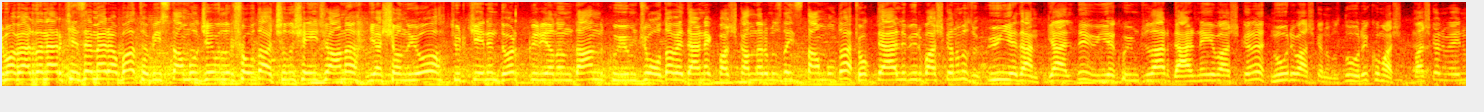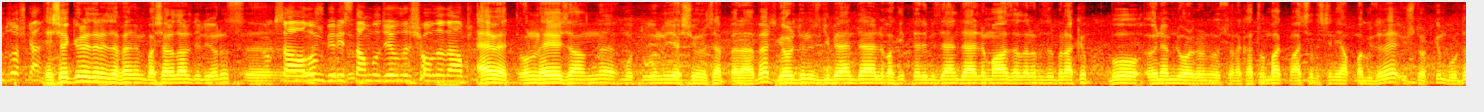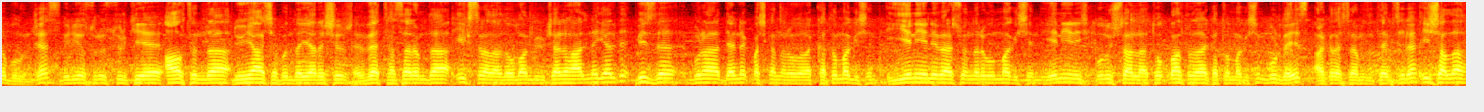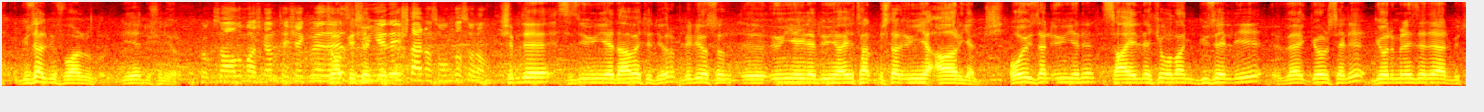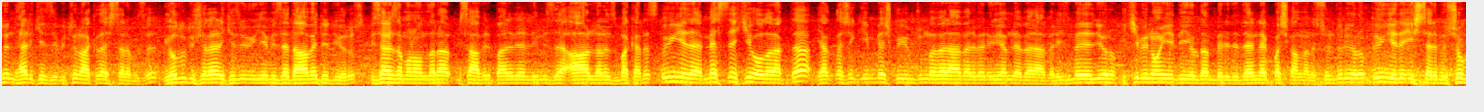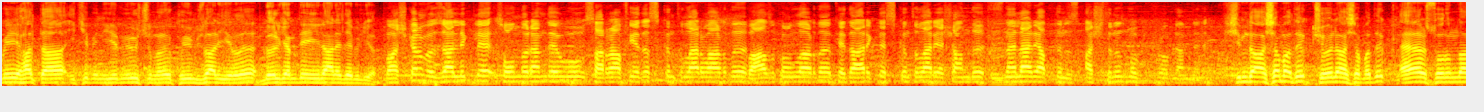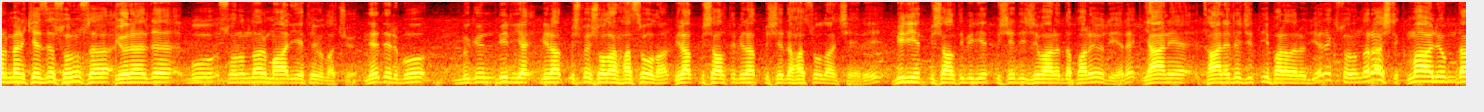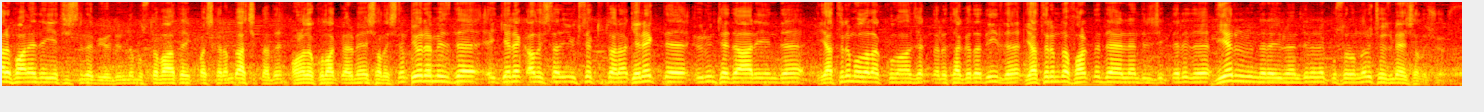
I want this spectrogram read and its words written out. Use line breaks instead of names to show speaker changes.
Kuyum Haber'den herkese merhaba. Tabi İstanbul Jeweler Show'da açılış heyecanı yaşanıyor. Türkiye'nin dört bir yanından kuyumcu oda ve dernek başkanlarımız da İstanbul'da. Çok değerli bir başkanımız Ünye'den geldi. Ünye Kuyumcular Derneği Başkanı Nuri Başkanımız Nuri Kumaş. Başkanım yayınımıza hoş geldiniz.
Teşekkür ederiz efendim. Başarılar diliyoruz. Ee,
Çok sağ olun. Bir İstanbul Jeweler Show'da daha
Evet, onun heyecanını, mutluluğunu yaşıyoruz hep beraber. Gördüğünüz gibi en değerli vakitlerimizi, en değerli mağazalarımızı bırakıp bu önemli organizasyona katılmak ve açılışını yapmak üzere 3-4 gün burada bulunacağız. Biliyorsunuz Türkiye altında, dünya çapında yarışır ve tasarımda ilk sıralarda olan bir ülke haline geldi. Biz de buna dernek başkanları olarak katılmak için, yeni yeni versiyonları bulmak için, yeni yeni buluşlarla, toplantılara katılmak için buradayız. Arkadaşlarımızı temsilen. İnşallah güzel bir fuar olur diye düşünüyorum.
Çok sağ olun başkanım. Teşekkür ederiz.
teşekkür
Ünye'de
ederim.
işler nasıl onu da soralım.
Şimdi sizi Ünye'ye davet ediyorum. Biliyorsun e, Ünye ile dünyayı tartmışlar. Ünye ağır gelmiş. O yüzden Ünye'nin sahildeki olan güzelliği ve görseli görmenize değer bütün herkesi, bütün arkadaşlarımızı, yolu düşen herkesi Ünye'mize davet ediyoruz. Biz her zaman onlara misafirperverliğimizle ağırlarız, bakarız. Ünye'de mesleki olarak da yaklaşık 25 kuyumcumla beraber ben Üyem'le beraber hizmet ediyorum. 2017 yıldan beri de dernek başkanlığını sürdürüyorum. Ünye'de işlerimiz çok iyi. Hatta 2023 yılını kuyumcular yılı bölgemde ilan edebiliyorum.
Başkanım özellikle son dönemde bu sarrafiyede sıkıntılar vardı. Bazı konularda tedarikte sıkıntılar yaşandı. Siz neler yaptınız? Aştınız mı bu problemleri?
Şimdi aşamadık, şöyle aşamadık. Eğer sorunlar merkezde sorunsa yörelde bu sorunlar maliyete yol açıyor. Nedir bu? Bugün 1 1.65 olan hası olan, 1.66 1.67 hası olan çeyreği 1.76 1.77 civarında para ödeyerek yani tanede ciddi paralar ödeyerek sorunları açtık. Malum darphanede yetiştiremiyor. Dün de Mustafa Atayık Başkanım da açıkladı. Ona da kulak vermeye çalıştım. Yöremizde e, gerek alışları yüksek tutarak gerek de ürün tedariğinde yatırım olarak kullanacakları takıda değil de yatırımda farklı değerlendirecekleri de diğer ürünlere yönlendirerek bu sorunları çözmeye çalışıyoruz.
